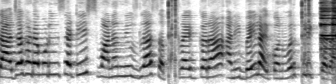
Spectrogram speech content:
ताज्या घडामोडींसाठी स्वानंद न्यूजला सबस्क्राईब करा आणि बेल आयकॉनवर क्लिक करा।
